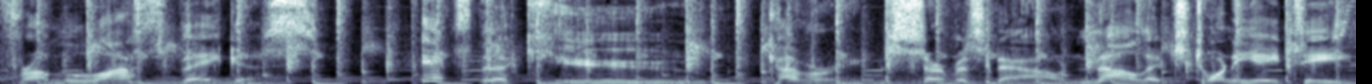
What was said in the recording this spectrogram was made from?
from Las Vegas, it's theCUBE, covering ServiceNow Knowledge 2018.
